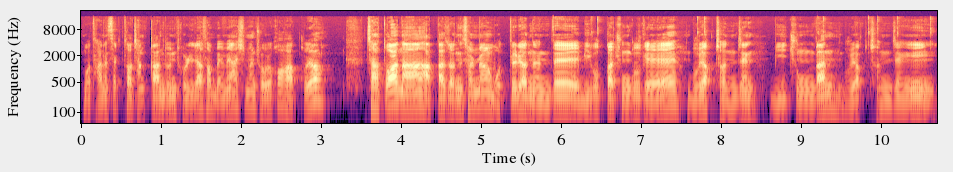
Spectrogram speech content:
뭐 다른 섹터 잠깐 눈 돌려서 매매하시면 좋을 것 같고요. 자, 또 하나 아까 전에 설명을 못 드렸는데 미국과 중국의 무역 전쟁, 미중 간 무역 전쟁이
